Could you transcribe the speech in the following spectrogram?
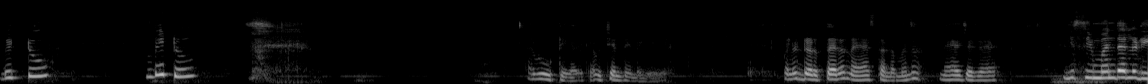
बिट्टू बिट्टू अभी उठेगा देखा, अभी चलने लगेगा पहले डरता है ना नया स्थल में ना नया जगह है ഈ സിമന്റ് അല്ലടി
